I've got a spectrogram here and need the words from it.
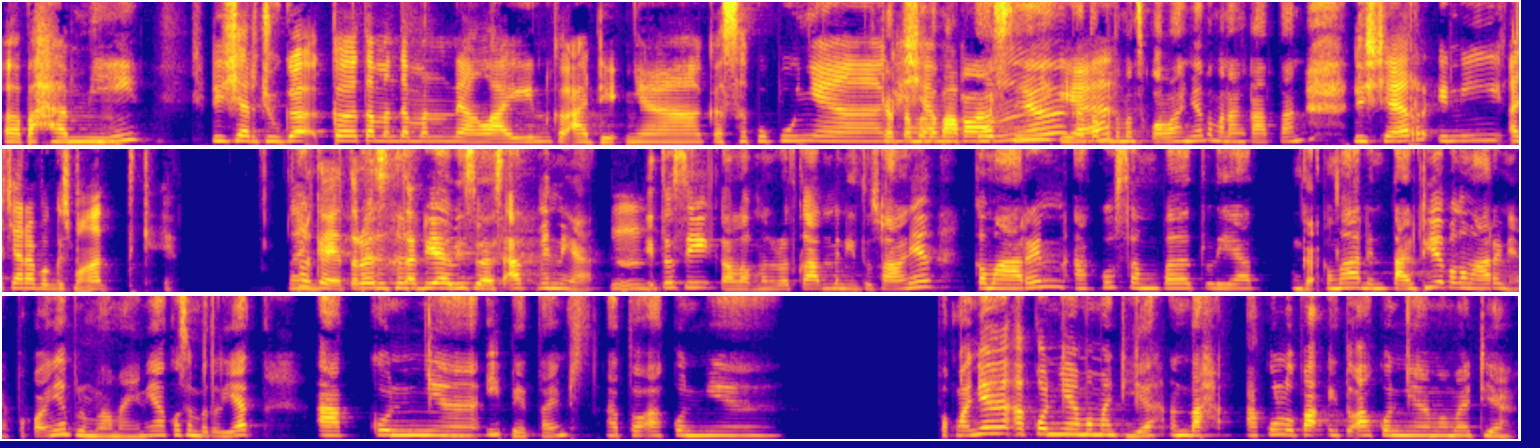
eh, pahami. Di di share juga ke teman-teman yang lain ke adiknya ke sepupunya ke ke, teman-teman siapa pun kelasnya ke ya teman-teman sekolahnya teman angkatan di share ini acara bagus banget kayak Oke, lanjut. terus tadi habis bahas admin ya. Mm-mm. Itu sih kalau menurutku admin itu soalnya kemarin aku sempat lihat nggak kemarin, tadi apa kemarin ya? Pokoknya belum lama ini aku sempat lihat akunnya IP Times atau akunnya pokoknya akunnya Muhammadiyah, entah aku lupa itu akunnya Muhammadiyah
